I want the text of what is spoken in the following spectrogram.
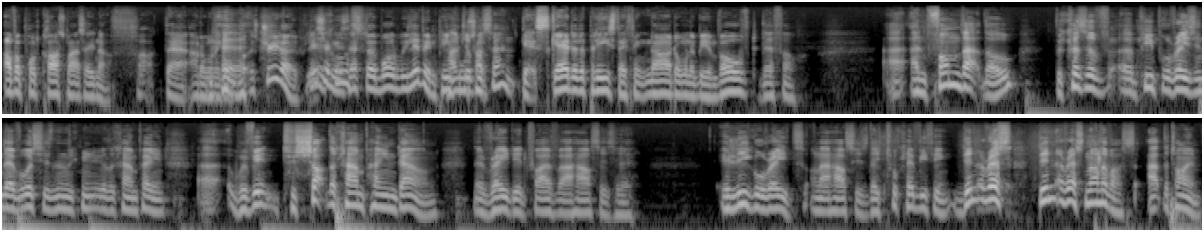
Other podcasts might say, "No, fuck that. I don't want to get involved." It's true though. Listen, course. that's the world we live in. People 100%. get scared of the police. They think, "Nah, I don't want to be involved." Therefore, Uh, and from that, though, because of uh, people raising their voices in the community of the campaign, uh, within to shut the campaign down, they've raided five of our houses here. Illegal raids on our houses. They took everything. Didn't arrest. Didn't arrest none of us at the time.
